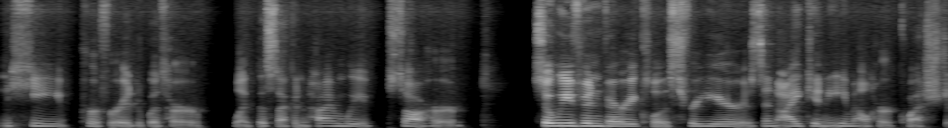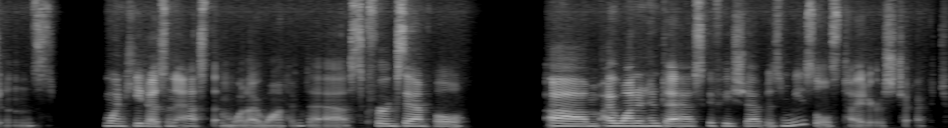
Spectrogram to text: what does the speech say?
he perforated with her like the second time we saw her. So we've been very close for years, and I can email her questions when he doesn't ask them what I want him to ask. For example, um, I wanted him to ask if he should have his measles titers checked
